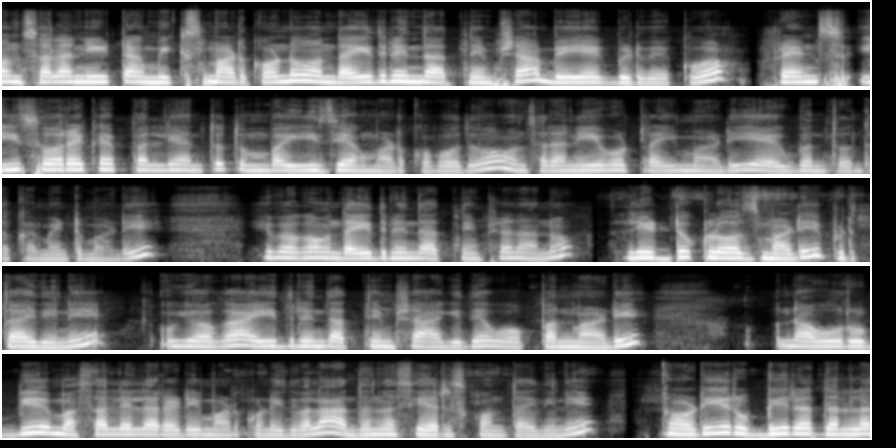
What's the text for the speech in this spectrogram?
ಒಂದ್ಸಲ ನೀಟಾಗಿ ಮಿಕ್ಸ್ ಮಾಡಿಕೊಂಡು ಒಂದು ಐದರಿಂದ ಹತ್ತು ನಿಮಿಷ ಬೇಯಕ್ಕೆ ಬಿಡಬೇಕು. ಫ್ರೆಂಡ್ಸ್ ಈ ಸೋರೆಕಾಯಿ ಪಲ್ಯ ಅಂತೂ ತುಂಬ ಈಸಿಯಾಗಿ ಮಾಡ್ಕೋಬೋದು. ಒಂದ್ಸಲ ನೀವು ಟ್ರೈ ಮಾಡಿ, ಹೇಗೆ ಬಂತು ಅಂತ ಕಮೆಂಟ್ ಮಾಡಿ. ಇವಾಗ ಒಂದು ಐದರಿಂದ ಹತ್ತು ನಿಮಿಷ ನಾನು ಲಿಡ್ಡು ಕ್ಲೋಸ್ ಮಾಡಿ ಬಿಡ್ತಾ ಇದ್ದೀನಿ ಇವಾಗ ಐದರಿಂದ ಹತ್ತು ನಿಮಿಷ ಆಗಿದೆ, ಓಪನ್ ಮಾಡಿ. ನಾವು ರುಬ್ಬಿ ಮಸಾಲೆ ಎಲ್ಲ ರೆಡಿ ಮಾಡ್ಕೊಂಡಿದ್ವಲ್ಲ, ಅದನ್ನು ಸೇರಿಸ್ಕೊತಾ ಇದ್ದೀನಿ. ನೋಡಿ ರುಬ್ಬಿರೋದನ್ನೆಲ್ಲ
